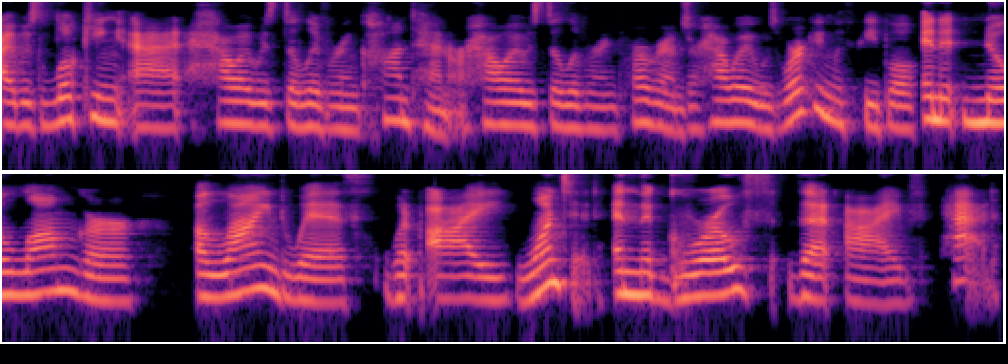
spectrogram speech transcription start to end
I was looking at how I was delivering content or how I was delivering programs or how I was working with people, and it no longer aligned with what I wanted and the growth that I've had.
